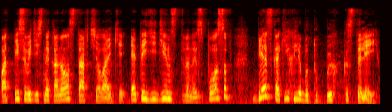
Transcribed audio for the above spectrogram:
Подписывайтесь на канал, ставьте лайки. Это единственный способ без каких-либо тупых костылей.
